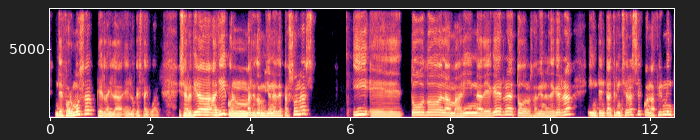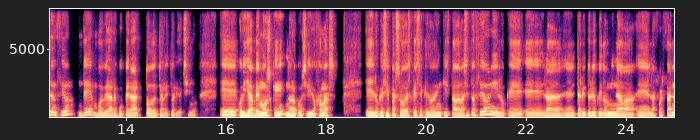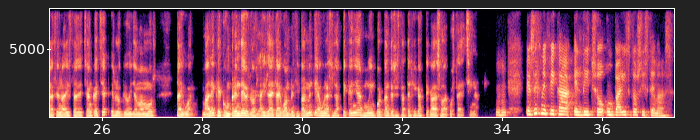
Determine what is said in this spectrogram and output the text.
de, Formosa, que es la isla, lo que es Taiwán. Y se retira allí con más de dos millones de personas y toda la marina de guerra, todos los aviones de guerra, intenta trincherarse con la firme intención de volver a recuperar todo el territorio chino. hoy ya vemos que no lo consiguió jamás. Eh, lo que sí pasó es que se quedó enquistada la situación y lo que eh, era el territorio que dominaba eh, las fuerzas nacionalistas de Chiang Kai-shek es lo que hoy llamamos Taiwán, ¿vale? Que comprende la isla de Taiwán principalmente y algunas islas pequeñas muy importantes estratégicas pegadas a la costa de China. ¿Qué significa el dicho un país, dos sistemas?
